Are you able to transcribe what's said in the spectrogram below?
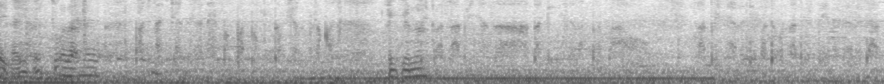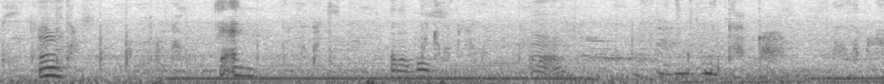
Patay tayo nito. Wala na yun. Pag nandyan ni nanay magpatugtog yun malakas. Ay, ganun. Diba sabi niya sa taging siya ng trabaho. Sabi niya di ba doon natin stay na siya dati. Ah. Kapit ang punay Saan? sa taging. Aragoy. Kalat-kalat. Oo. Tapos nag-perform nasa mga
